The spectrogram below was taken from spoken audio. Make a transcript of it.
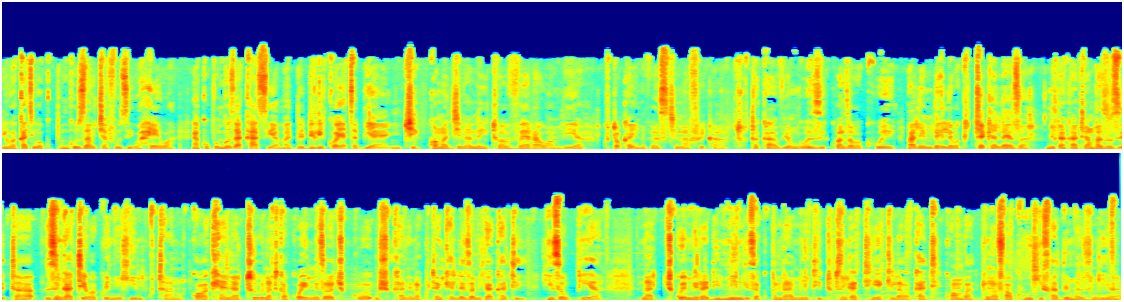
Ni wakati wa kupunguza uchafuzi wa hewa na kupunguza kasi ya mabadiliko ya tabia ya nchi. Kwa majina naitwa Vera Wambia kutoka Invest in Africa. Tunataka viongozi kwanza wakuwe pale mbele wakitekeleza mikakati ambazo zitazingatiwa kwenye hii mkutano. Kwa Wakenya tu nataka kuwahimiza wachukue ushukani na kutekeleza mikakati hizo, pia na chukue miradi mingi za kupanda miti. Tuzingatie kila wakati kwamba tunafaa kuhifadhi mazingira.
